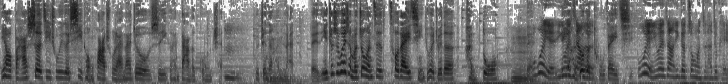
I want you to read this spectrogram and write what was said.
要把它设计出一个系统化出来，那就是一个很大的工程，嗯，就真的很难。对，也就是为什么中文字凑在一起，你就会觉得很多，嗯。对。不过也因因为很多个图在一起。不过也因为这样一个中文字，它就可以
